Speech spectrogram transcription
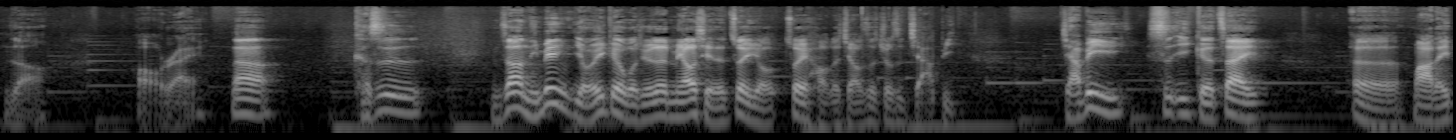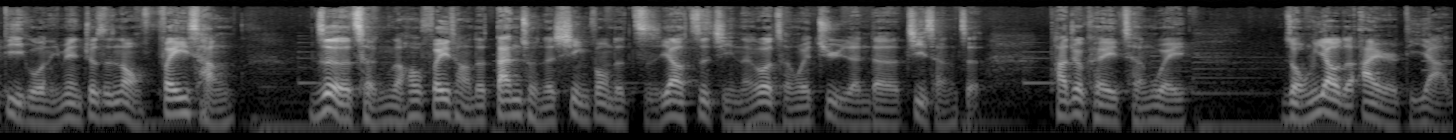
你知道？All right，那可是你知道里面有一个我觉得描写的最有最好的角色就是贾碧。贾碧是一个在呃马雷帝国里面就是那种非常热诚，然后非常的单纯的信奉的，只要自己能够成为巨人的继承者，他就可以成为。荣耀的艾尔迪亚人，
